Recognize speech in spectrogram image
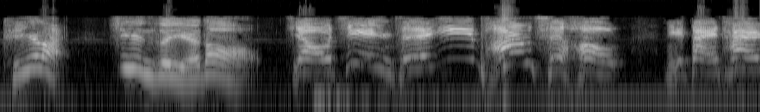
提来镜子也到。叫镜子一旁伺候你带太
